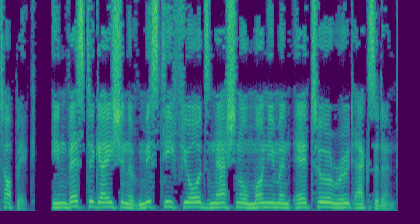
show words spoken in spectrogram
Topic: Investigation of Misty Fjords National Monument Air Tour route accident.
